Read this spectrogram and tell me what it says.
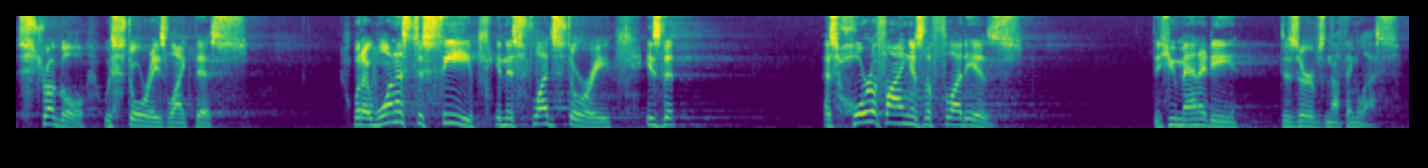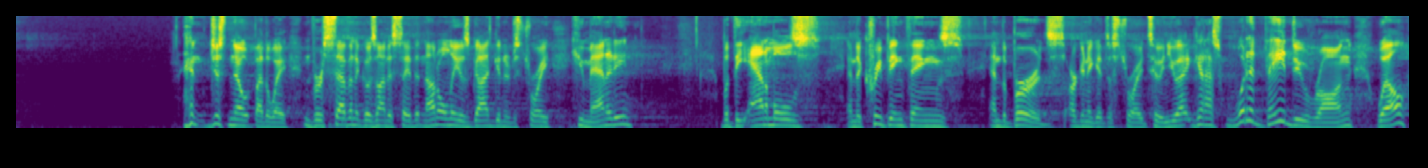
struggle with stories like this. What I want us to see in this flood story is that, as horrifying as the flood is, the humanity deserves nothing less. And just note, by the way, in verse 7, it goes on to say that not only is God going to destroy humanity, but the animals and the creeping things and the birds are going to get destroyed too. And you get asked, what did they do wrong? Well,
